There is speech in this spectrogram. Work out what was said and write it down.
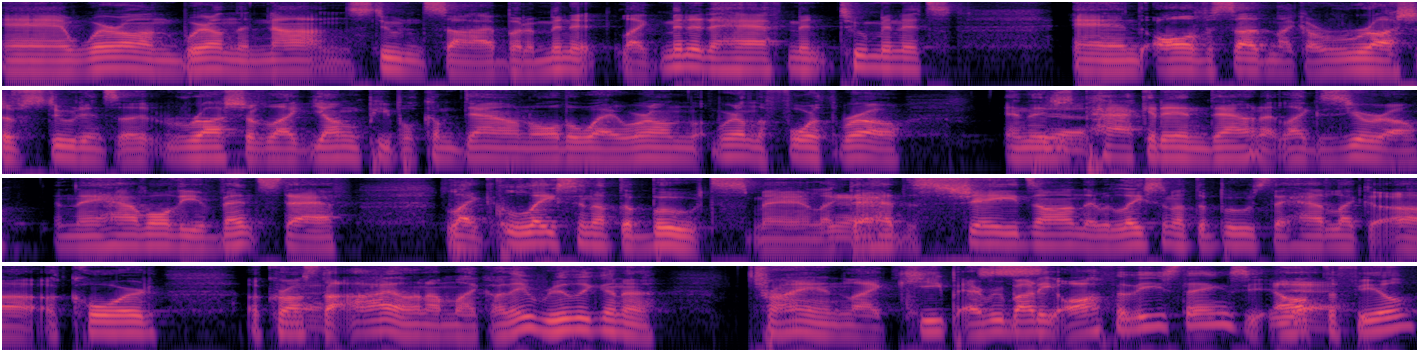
and we're on we're on the non student side, but a minute like minute and a half, minute two minutes, and all of a sudden like a rush of students, a rush of like young people come down all the way. We're on we're on the fourth row, and they just pack it in down at like zero, and they have all the event staff like lacing up the boots, man. Like they had the shades on, they were lacing up the boots. They had like a, a cord across Yeah. the aisle, and I'm like, are they really gonna try and like keep everybody off of these things off the field?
